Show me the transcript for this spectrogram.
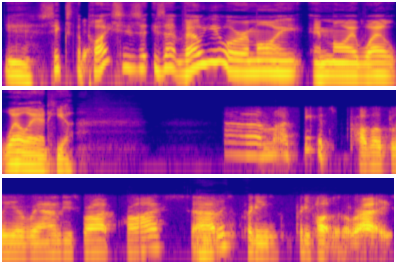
Yeah, sixth the place is is that value or am I am I well well out here? Um, I think it's probably around his right price. Um, it's a pretty pretty hot little race.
